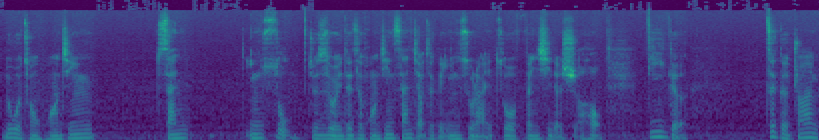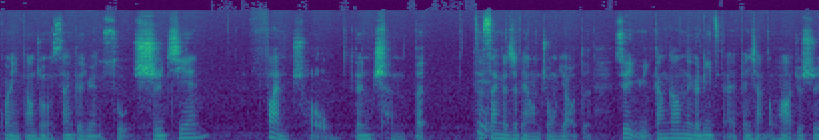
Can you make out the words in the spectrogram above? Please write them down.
如果从黄金三因素，就是所谓的这黄金三角这个因素来做分析的时候，第一个，这个专案管理当中有三个元素：时间、范畴跟成本。这三个是非常重要的，所以以刚刚那个例子来分享的话，就是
